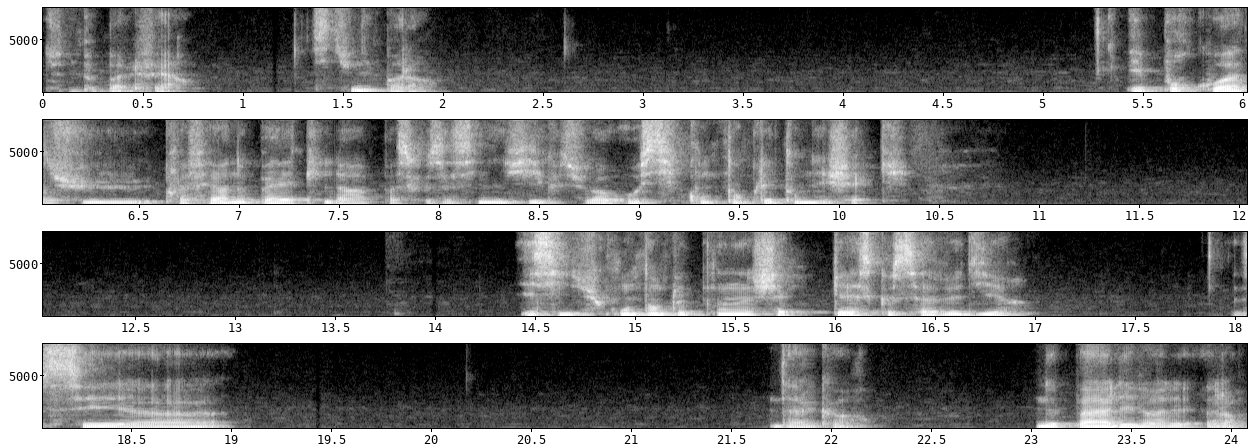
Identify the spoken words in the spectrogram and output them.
Tu ne peux pas le faire si tu n'es pas là. Et pourquoi tu préfères ne pas être là? Parce que ça signifie que tu vas aussi contempler ton échec. Et si tu contemples ton échec, qu'est-ce que ça veut dire? C'est... Euh, d'accord. Ne pas aller vers les alors,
